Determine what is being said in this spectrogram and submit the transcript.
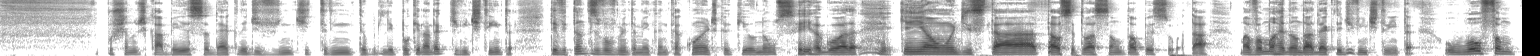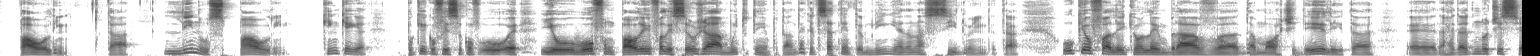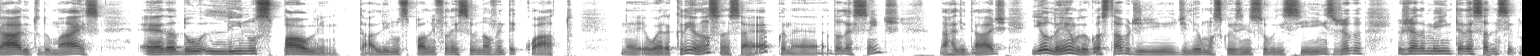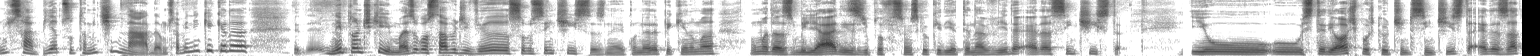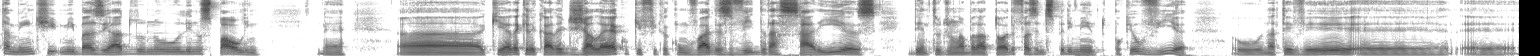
puxando de cabeça, década de 20 e 30, porque na década de 20 e 30 teve tanto desenvolvimento da mecânica quântica que eu não sei agora quem aonde está tal situação, tal pessoa, tá? Mas vamos arredondar a década de 20 e 30. O Wolfgang Pauli, tá? Linus Pauling quem que é? Por que, que eu fiz essa confusão? É, e o Wolfgang Pauli faleceu já há muito tempo, tá? Na década de 70. Eu nem era nascido ainda, tá? O que eu falei que eu lembrava da morte dele, tá? É, na verdade, no noticiário e tudo mais, era do Linus Pauling, tá? Linus Pauling faleceu em 94. Né? Eu era criança nessa época, né? Adolescente na realidade. E eu lembro, eu gostava de, de ler umas coisinhas sobre ciência, eu já, eu já era meio interessado em ciência, não sabia absolutamente nada, não sabia nem o que, que era, nem para onde que ir, mas eu gostava de ver sobre cientistas, né? Quando eu era pequeno, uma, uma das milhares de profissões que eu queria ter na vida era cientista. E o, o estereótipo que eu tinha de cientista era exatamente me baseado no Linus Pauling, né? Uh, que era aquele cara de jaleco que fica com várias vidraçarias dentro de um laboratório fazendo experimento, porque eu via o, na TV é, é,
